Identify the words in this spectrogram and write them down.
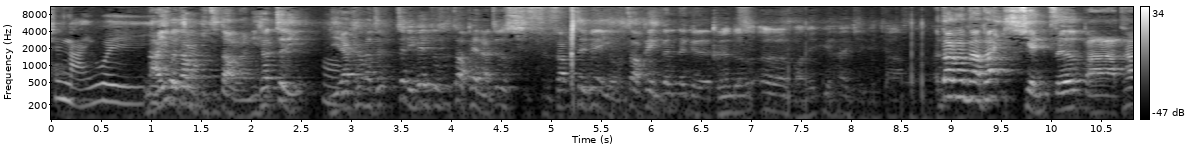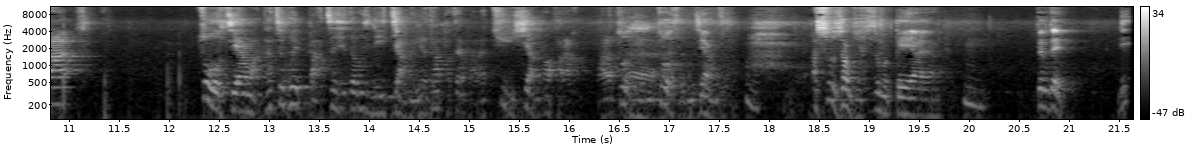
是哪一位？哪一位当然不知道了。你看这里，你来看看这这里面都是照片了，就是史上这边有照片跟那个，可能都是二二八的遇害者的家属。当然，当然，他选择把他作家嘛，他就会把这些东西你讲以后，他再把它具象化，把它把它做成做成这样子。啊，事实上就是这么悲哀啊。嗯，对不对？你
